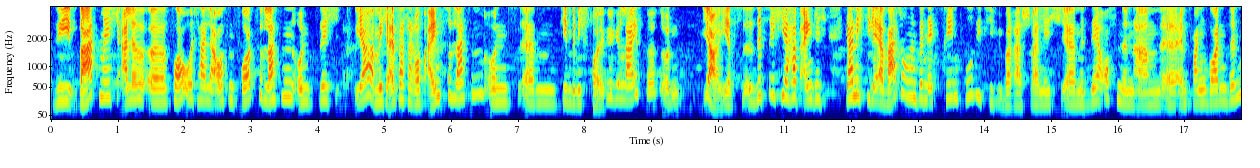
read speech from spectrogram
sie bat mich, alle äh, Vorurteile außen vor zu lassen und sich, ja, mich einfach darauf einzulassen und ähm, dem bin ich Folge geleistet und ja, jetzt sitze ich hier, habe eigentlich gar nicht viele Erwartungen, bin extrem positiv überrascht, weil ich äh, mit sehr offenen Armen äh, empfangen worden bin.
